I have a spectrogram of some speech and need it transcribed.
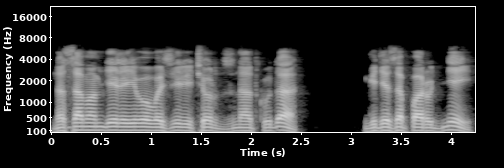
На самом деле его возили черт знает куда, где за пару дней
